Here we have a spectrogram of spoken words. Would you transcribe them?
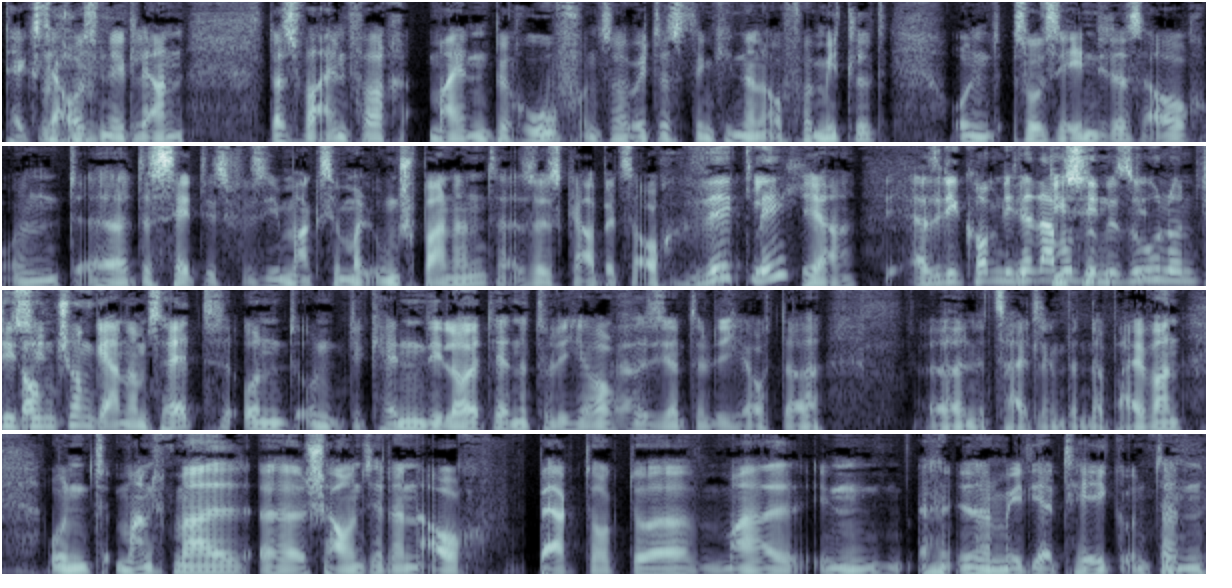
Texte mhm. auswendig lernen. Das war einfach mein Beruf und so habe ich das den Kindern auch vermittelt. Und so sehen die das auch. Und äh, das Set ist für sie maximal unspannend. Also es gab jetzt auch... Wirklich? Ja. Also die kommen die nicht ab und zu besuchen und... Die, die sind schon gern am Set und, und die kennen die Leute ja natürlich auch, ja. weil sie natürlich auch da äh, eine Zeit lang dann dabei waren. Und manchmal äh, schauen sie dann auch Bergdoktor mal in, in einer Mediathek und dann mhm.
